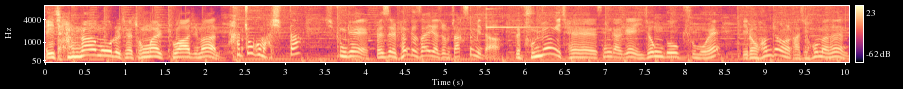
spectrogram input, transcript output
이 장나무를 제가 정말 좋아하지만 약간 조금 아쉽다? 싶은 게 베슬의 평균 사이즈가 좀 작습니다. 근데 분명히 제 생각에 이 정도 규모의 이런 환경을 가진 호면은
